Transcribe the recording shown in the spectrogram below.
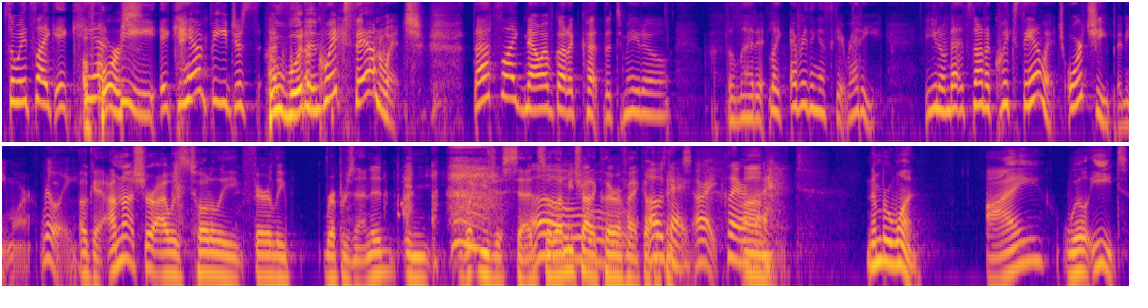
So it's like it can't be it can't be just Who a, a wouldn't? quick sandwich. That's like now I've got to cut the tomato, the lettuce, like everything has to get ready. You know, that's not a quick sandwich or cheap anymore, really. Okay, I'm not sure I was totally fairly represented in what you just said. So let me try to clarify a couple Oh, okay, things. Okay, all right, clarify. Um, Number one, I will eat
